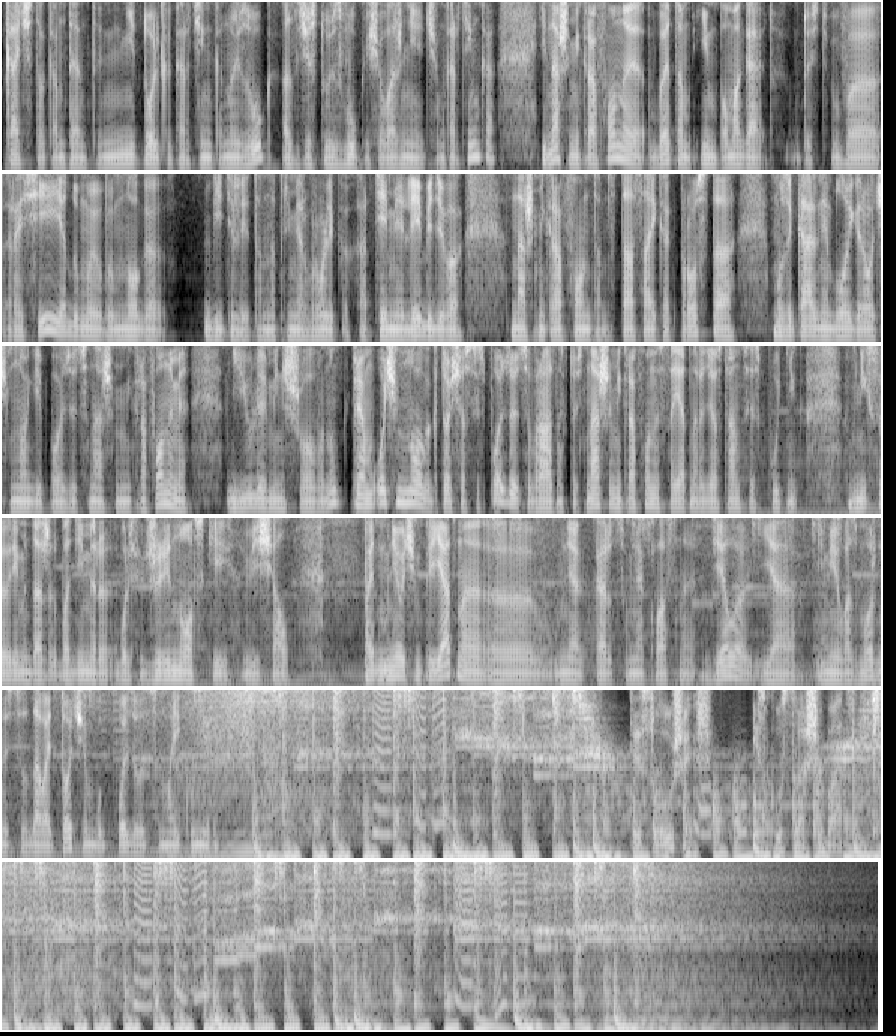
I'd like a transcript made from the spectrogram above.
качество контента не только картинка, но и звук, а зачастую звук еще важнее, чем картинка. И наши микрофоны в этом им помогают. То есть в России, я думаю, вы много видели, там, например, в роликах Артемия Лебедева, наш микрофон, там, Стас Ай как просто, музыкальные блогеры очень многие пользуются нашими микрофонами, Юлия Меньшова, ну, прям очень много кто сейчас используется в разных, то есть наши микрофоны стоят на радиостанции «Спутник», в них в свое время даже Владимир Вольфович Жириновский вещал. Поэтому мне очень приятно, э, мне кажется, у меня классное дело, я имею возможность создавать то, чем будут пользоваться мои кумиры. Ты слушаешь «Искусство ошибаться».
